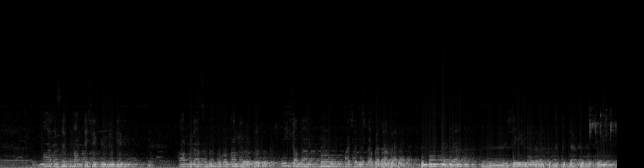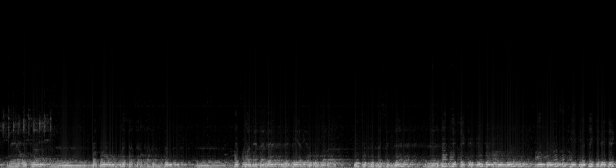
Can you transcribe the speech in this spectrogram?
e, maalesef tam teşekküllü bir ambulansımız bulunamıyordu. İnşallah bu açılışla beraber bundan sonra e, şehirler arası nakillerde olsun veyahut da e, bakıma muhtaç hastalarımızın e, hastanelere ve diğer kurumlara götürülmesinde e, tam teşekkürlü donanımlı ambulans hizmete girecek.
